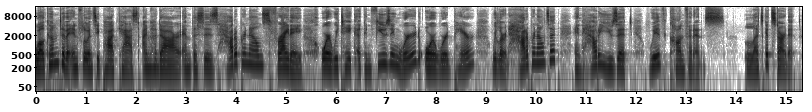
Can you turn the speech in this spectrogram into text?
Welcome to the Influency Podcast. I'm Hadar, and this is How to Pronounce Friday, where we take a confusing word or word pair, we learn how to pronounce it and how to use it with confidence. Let's get started.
